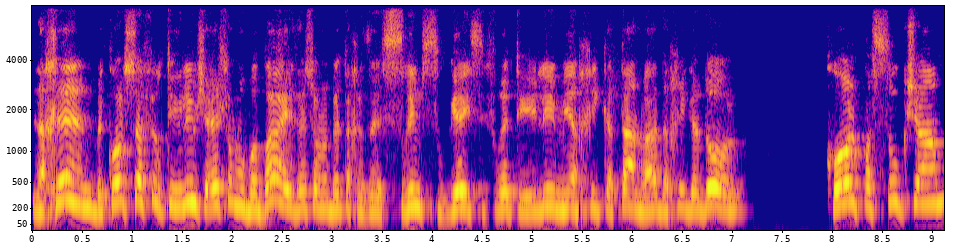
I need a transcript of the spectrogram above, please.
לכן, בכל ספר תהילים שיש לנו בבית, יש לנו בטח איזה עשרים סוגי ספרי תהילים, מהכי קטן ועד הכי גדול, כל פסוק שם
